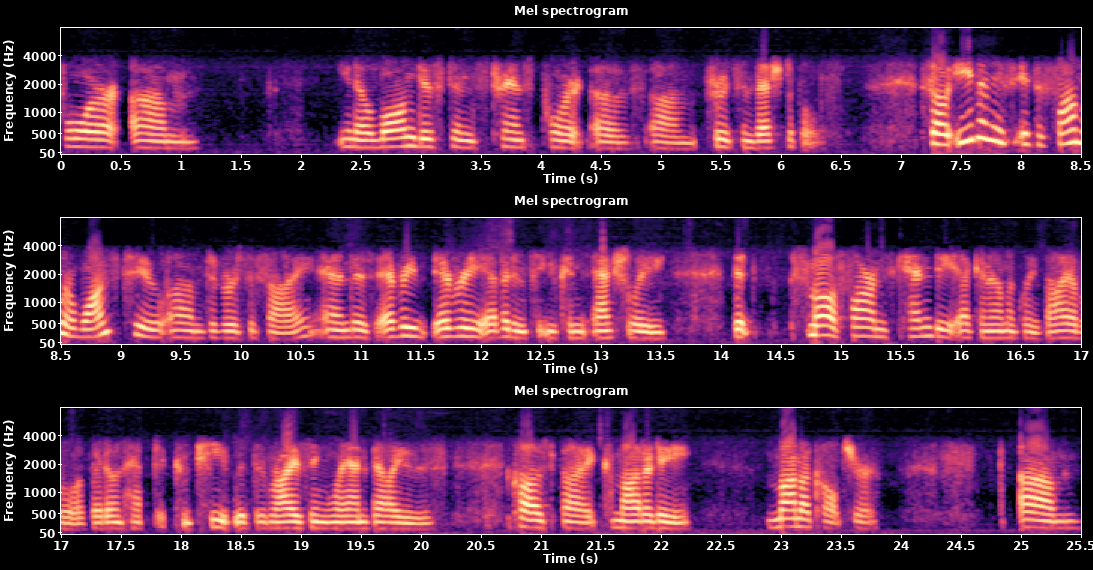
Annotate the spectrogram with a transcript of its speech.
for um, you know long distance transport of um, fruits and vegetables. So even if, if a farmer wants to um, diversify, and there's every every evidence that you can actually that small farms can be economically viable if they don't have to compete with the rising land values caused by commodity monoculture. Um,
